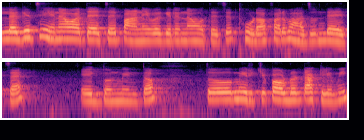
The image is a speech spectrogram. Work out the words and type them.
लगेच हे ना वाटायचं आहे पाणी वगैरे ना होतायचं आहे थोडाफार भाजून द्यायचा आहे एक दोन मिनटं. तर मिरची पावडर टाकली मी.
